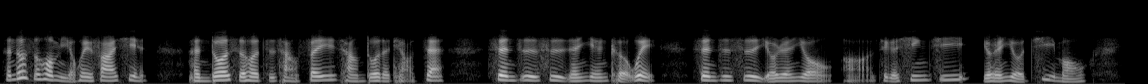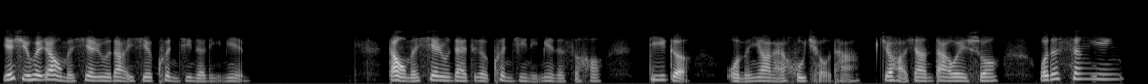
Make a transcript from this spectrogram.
很多时候我们也会发现，很多时候职场非常多的挑战，甚至是人言可畏，甚至是有人有啊这个心机，有人有计谋，也许会让我们陷入到一些困境的里面。当我们陷入在这个困境里面的时候，第一个我们要来呼求他，就好像大卫说：“我的声音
